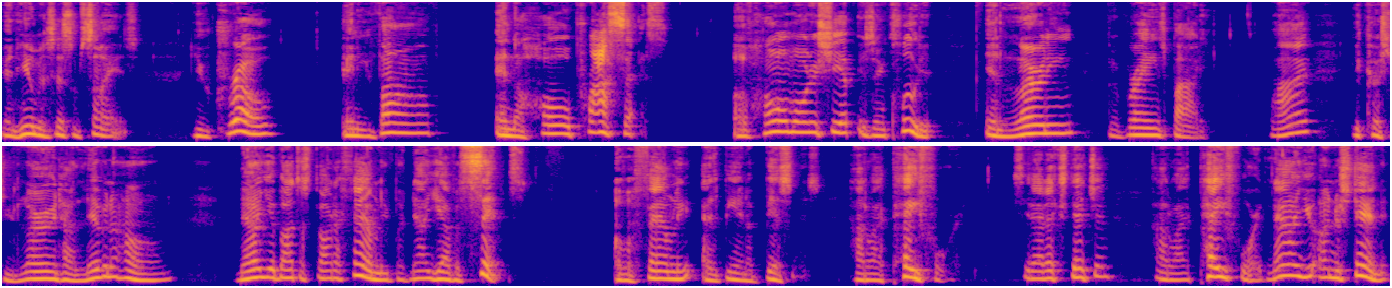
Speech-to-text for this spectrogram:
in human system science. You grow and evolve and the whole process of home ownership is included in learning the brain's body. Why? Because you learned how to live in a home now you're about to start a family, but now you have a sense of a family as being a business. How do I pay for it? See that extension? How do I pay for it? Now you understand it.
